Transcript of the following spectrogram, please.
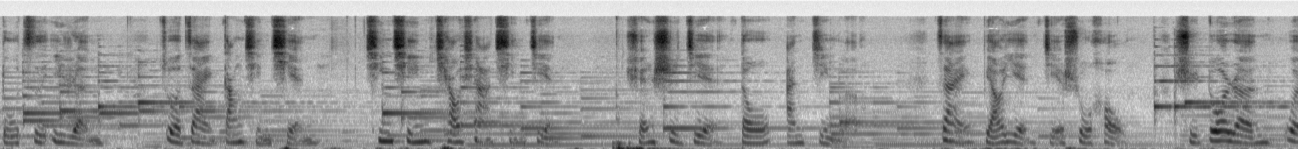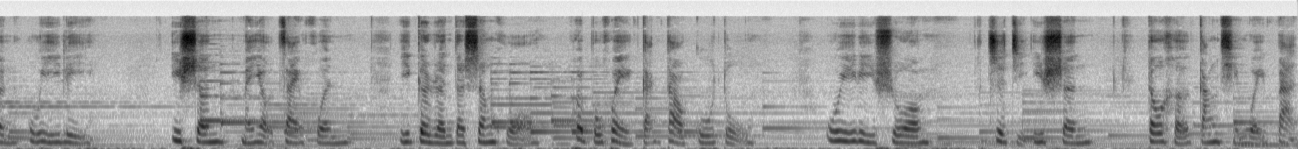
独自一人坐在钢琴前，轻轻敲下琴键，全世界都安静了。在表演结束后，许多人问乌伊丽：“一生没有再婚，一个人的生活会不会感到孤独？”乌伊丽说：“自己一生都和钢琴为伴，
